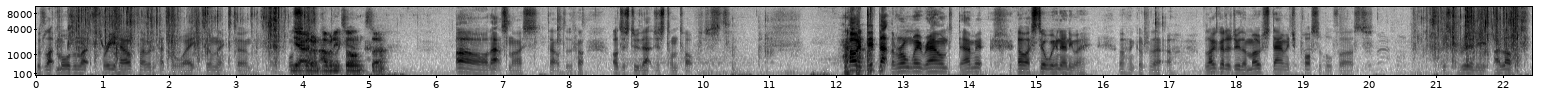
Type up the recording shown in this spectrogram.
with like more than like three health, I would have had to wait till next turn. What's yeah, I don't have any taunts, so. Oh, that's nice. That'll do. I'll just do that just on top. Just. Oh, I did that the wrong way round. Damn it. Oh, I still win anyway. Oh, thank God for that. Oh. Well, I've got to do the most damage possible first. Just really, I love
